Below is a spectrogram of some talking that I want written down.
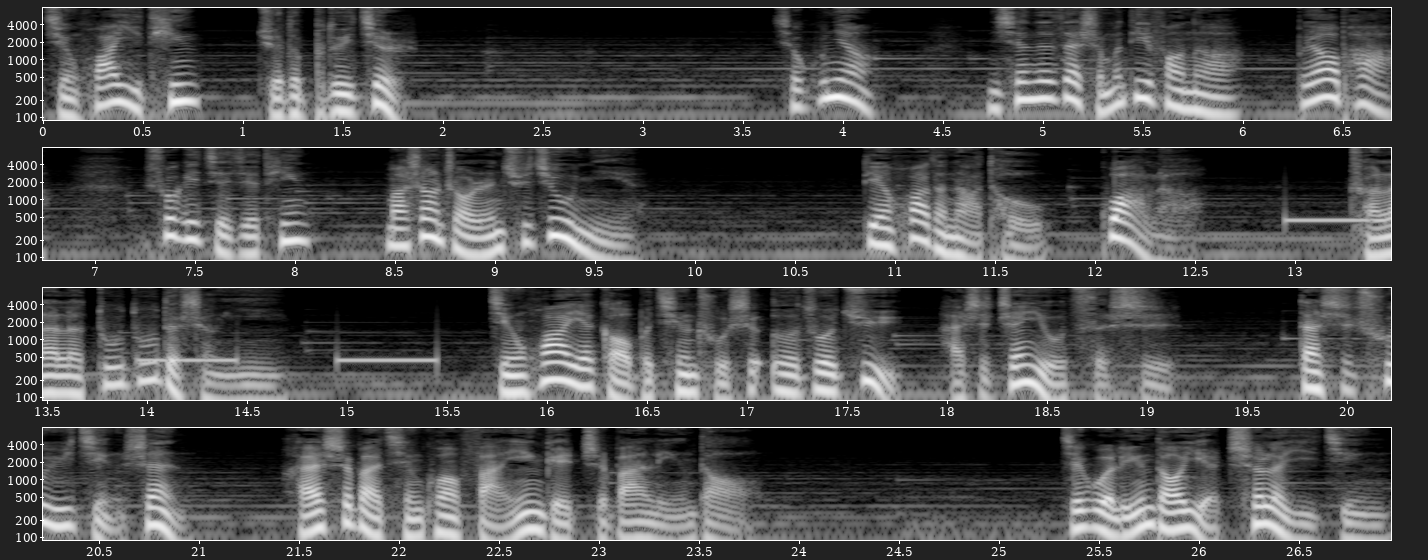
警花一听，觉得不对劲儿。小姑娘，你现在在什么地方呢？不要怕，说给姐姐听，马上找人去救你。电话的那头挂了，传来了嘟嘟的声音。警花也搞不清楚是恶作剧还是真有此事，但是出于谨慎，还是把情况反映给值班领导。结果领导也吃了一惊，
